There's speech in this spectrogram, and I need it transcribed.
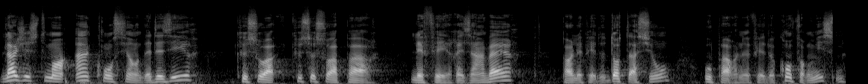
l'ajustement inconscient des désirs, que, ce soit par l'effet raisin vert, par l'effet de dotation ou par un effet de conformisme,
